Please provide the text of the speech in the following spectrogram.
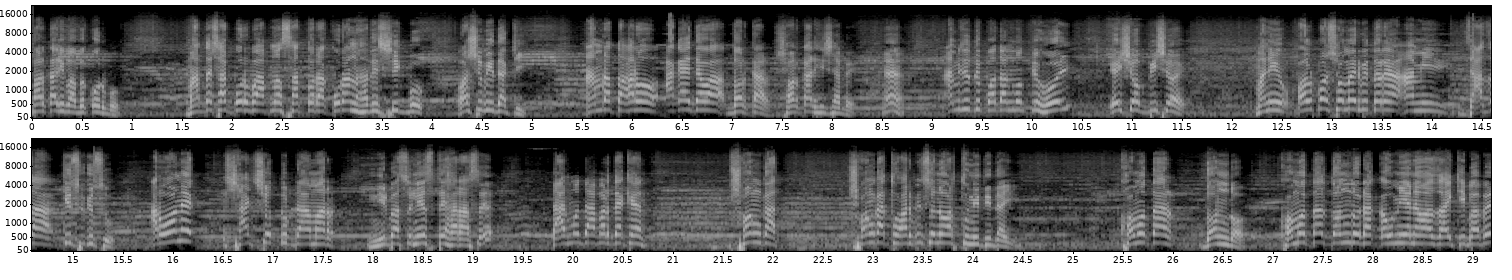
সরকারিভাবে করব। মাদ্রাসা পড়ব, আপনার ছাত্ররা কোরআন, হাদিস শিখব, অসুবিধা কি? আমরা তো আরও আগায় দেওয়া দরকার সরকার হিসাবে হ্যাঁ? আমি যদি প্রধানমন্ত্রী হই, এইসব বিষয় মানে অল্প সময়ের ভিতরে আমি যা যা কিছু কিছু, আর অনেক ষাট সত্তরটা আমার নির্বাচনী ইস্তেহার আছে, তার মধ্যে আবার দেখেন, সংঘাত সংঘাত হওয়ার পিছনে অর্থনীতি দায়ী, ক্ষমতার দ্বন্দ্ব, ক্ষমতার দ্বন্দ্বটা কমিয়ে নেওয়া যায় কীভাবে?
